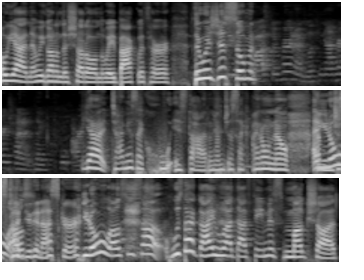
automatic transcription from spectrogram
Oh yeah, and then we got on the shuttle on the way back with her. There was just so many. Across from her, and I'm looking at her, trying to like, who are you? Yeah, Tanya's like, who is that? And I'm just like, I don't know. And I'm you know just who glad else? you didn't ask her. You know who else you saw? Who's that guy who had that famous mugshot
